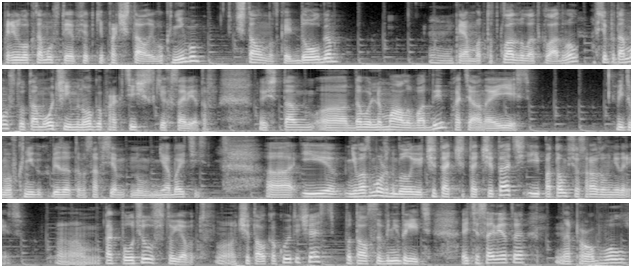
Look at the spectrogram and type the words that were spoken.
привело к тому, что я все-таки прочитал его книгу, читал, надо сказать, долго, прям вот откладывал, откладывал. Все потому, что там очень много практических советов. То есть там э, довольно мало воды, хотя она и есть. Видимо, в книгах без этого совсем ну, не обойтись. А, и невозможно было ее читать, читать, читать, и потом все сразу внедрять. Так получилось, что я вот э, читал какую-то часть, пытался внедрить эти советы, пробовал,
